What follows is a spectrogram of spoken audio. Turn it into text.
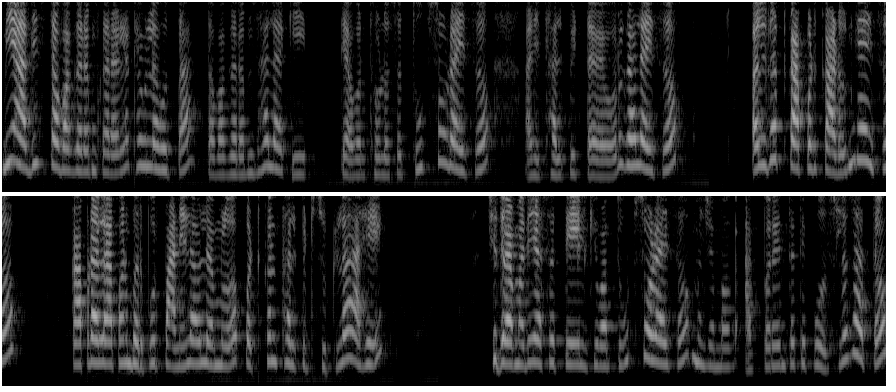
मी आधीच तवा गरम करायला ठेवला होता. तवा गरम झाला की त्यावर थोडंसं तूप सोडायचं आणि थालपीठ तव्यावर घालायचं. अलगत कापड काढून घ्यायचं. कापडाला आपण भरपूर पाणी लावल्यामुळं पटकन थालपीठ सुटलं आहे. छिद्रामध्ये असं तेल किंवा तूप सोडायचं म्हणजे मग आतपर्यंत ते पोचलं जातं.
